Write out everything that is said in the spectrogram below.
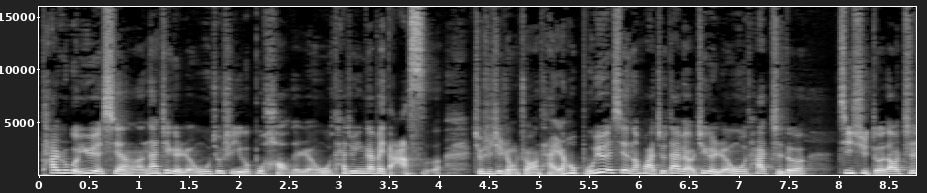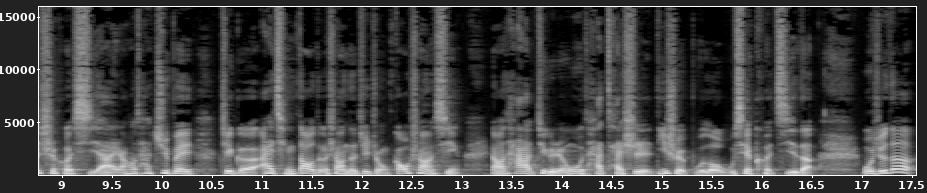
他如果越线了，那这个人物就是一个不好的人物，他就应该被打死，就是这种状态。然后不越线的话，就代表这个人物他值得继续得到支持和喜爱，然后他具备这个爱情道德上的这种高尚性，然后他这个人物他才是滴水不漏、无懈可击的。我觉得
